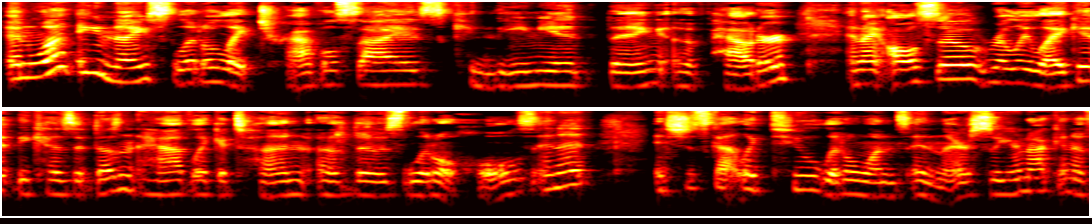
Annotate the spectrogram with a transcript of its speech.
And what a nice little like travel size convenient thing of powder. And I also really like it because it doesn't have like a ton of those little holes in it. It's just got like two little ones in there. So you're not going to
